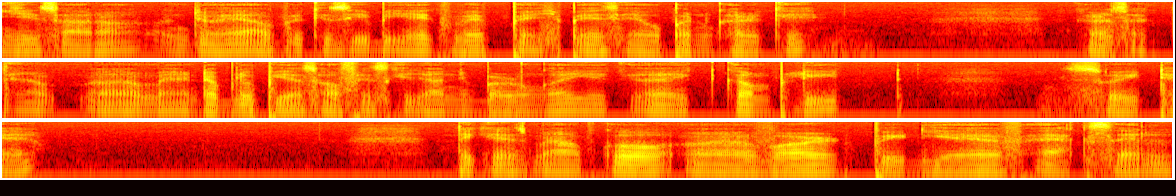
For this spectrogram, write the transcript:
ये सारा जो है आप किसी भी एक वेब पेज पे से ओपन करके कर सकते हैं। अब मैं डब्ल्यू पी एस ऑफ़िस की जानी बढ़ूँगा। ये एक कंप्लीट स्वीट है। देखिए, इसमें आपको वर्ड पीडीएफ एक्सेल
